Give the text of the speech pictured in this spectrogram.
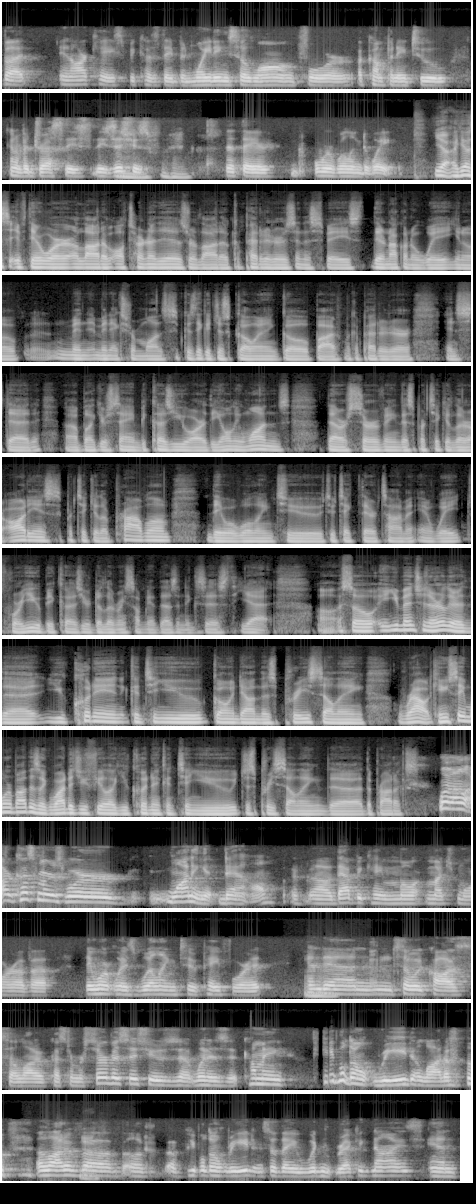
but in our case, because they've been waiting so long for a company to kind of address these these mm-hmm. issues mm-hmm. that they were willing to wait. Yeah, I guess if there were a lot of alternatives or a lot of competitors in the space, they're not going to wait, you know, many, many extra months because they could just go and go buy from a competitor instead. Uh, but like you're saying, because you are the only ones that are serving this particular audience, particular problem, they were willing to to take their time and, and wait for you because you're delivering something that doesn't exist yet. Uh, so you mentioned earlier that you couldn't continue going down this pre-selling route. Can you say more about this? Like, why did you feel like you couldn't continue just pre-selling the the products? Well, our customers were wanting it now. Uh, that became more, much more of a. They weren't as willing to pay for it and mm-hmm. then so it caused a lot of customer service issues. Uh, when is it coming? People don't read a lot of a lot of, yeah. uh, of, people don't read, and so they wouldn't recognize. And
